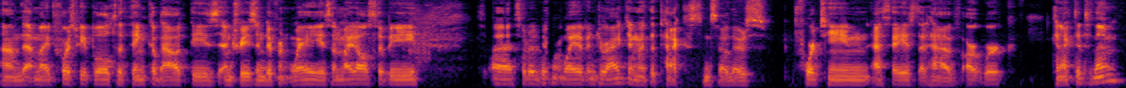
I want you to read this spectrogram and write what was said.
um, that might force people to think about these entries in different ways and might also be a sort of different way of interacting with the text. And so there's 14 essays that have artwork connected to them.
